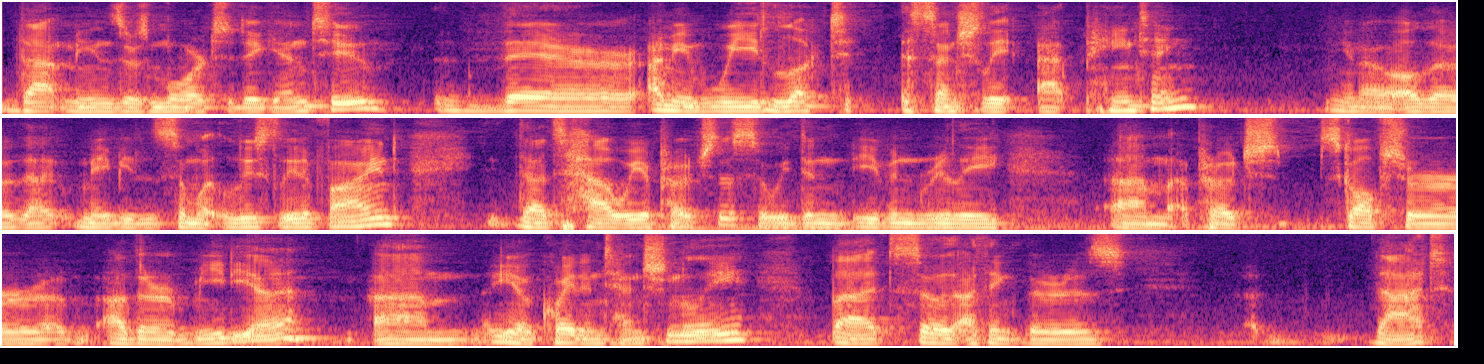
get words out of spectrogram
that means there's more to dig into. There, I mean, we looked essentially at painting. You know, although that may be somewhat loosely defined, that's how we approach this. So we didn't even really um, approach sculpture or other media, um, you know, quite intentionally. But so I think there is that it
